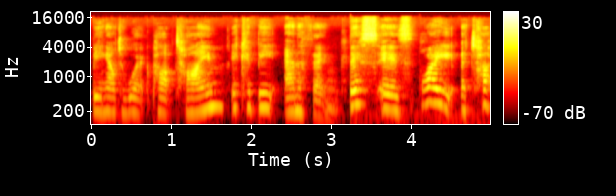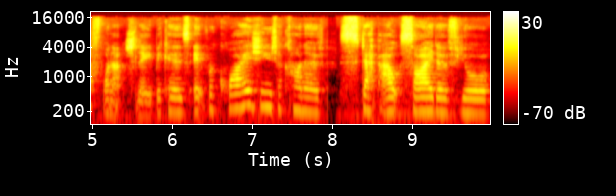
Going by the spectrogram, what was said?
being able to work part time, it could be anything. This is quite a tough one actually because it requires you to kind of step outside of your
